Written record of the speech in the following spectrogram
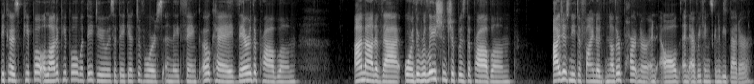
because people a lot of people what they do is that they get divorced and they think okay they're the problem i'm out of that or the relationship was the problem. I just need to find another partner and all and everything's going to be better.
